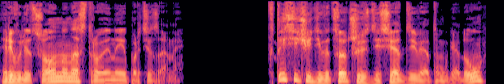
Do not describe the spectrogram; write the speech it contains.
революционно настроенные партизаны. В 1969 году,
